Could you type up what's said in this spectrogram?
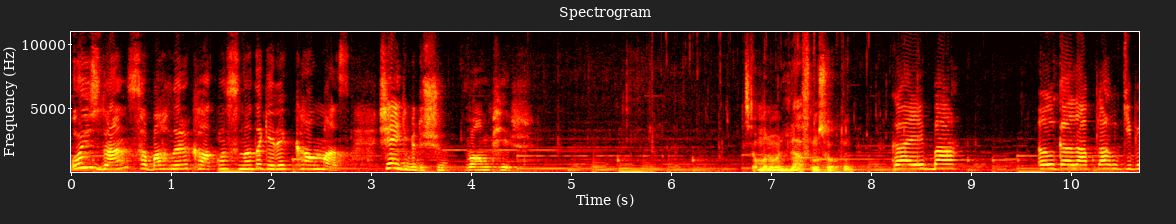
O yüzden sabahları kalkmasına da gerek kalmaz. Şey gibi düşün, vampir. Sen bana laf mı soktun? Galiba Ilgaz ablam gibi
